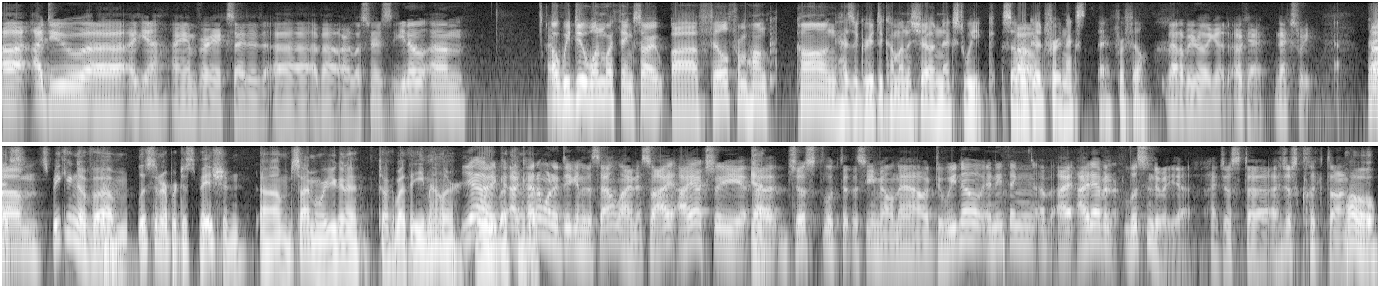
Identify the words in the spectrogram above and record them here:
Uh, I do. Uh, I- yeah, I am very excited uh, about our listeners. You know, um, Oh, we do one more thing. Sorry, uh, Phil from Hong Kong has agreed to come on the show next week, so Oh. we're good for next day for Phil. that'll be really good. Okay, next week. Nice. Um, Speaking of um, listener participation, um, Simon, were you going to talk about the email or? Yeah, I, you about to I kind of want to dig into this outline. So I, I actually Yeah. uh, just looked at this email now. Do we know anything? Ab- I, I haven't listened to it yet. I just uh, I just clicked on. Oh,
